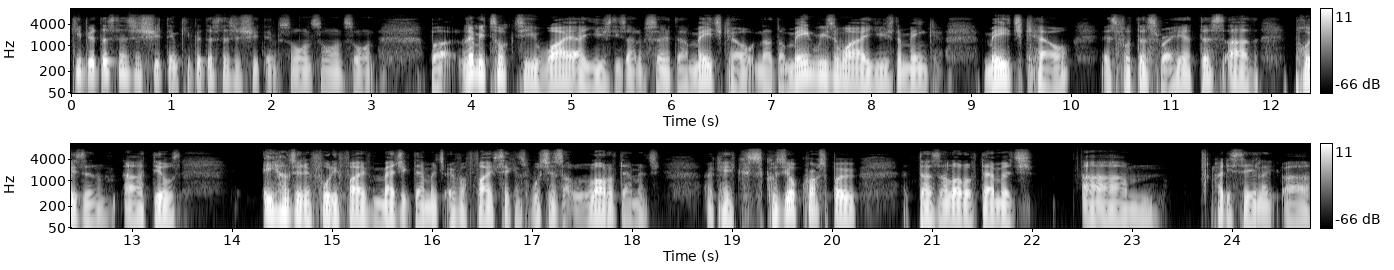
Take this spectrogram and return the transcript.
keep your distance and shoot them, keep your distance and shoot them, so on, so on, so on. But let me talk to you why I use these items. So the mage cowl. Now the main reason why I use the main mage cowl is for this right here. This uh poison uh deals 845 magic damage over five seconds, which is a lot of damage. Okay, because your crossbow does a lot of damage um how do you say like uh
